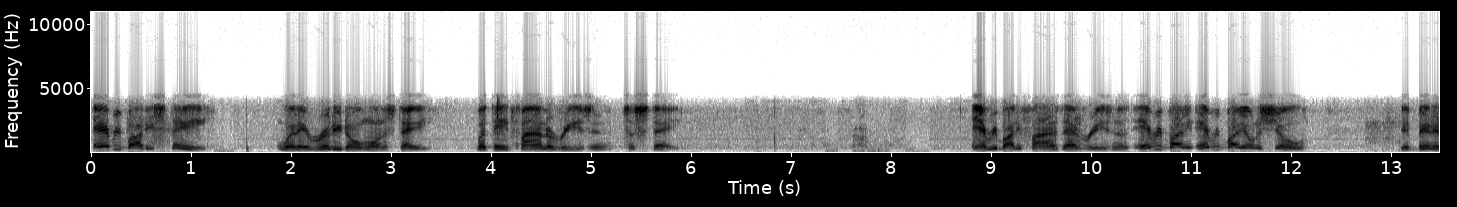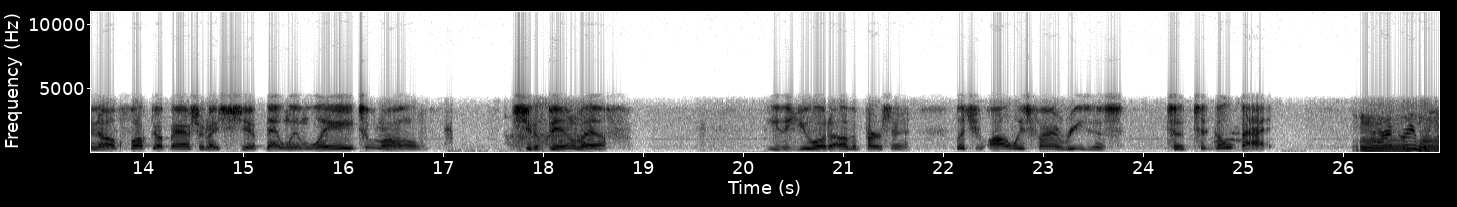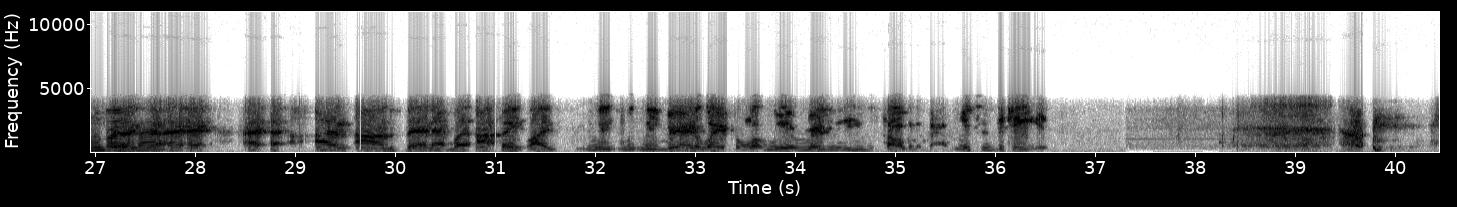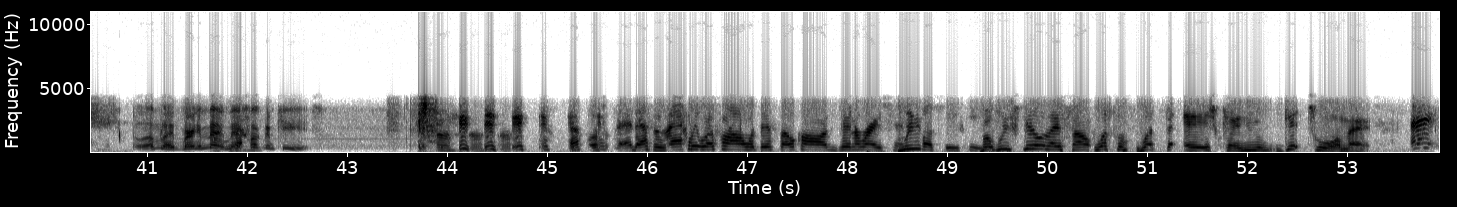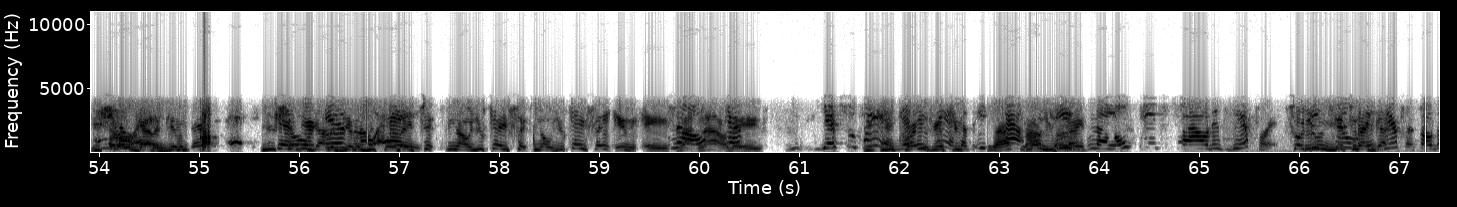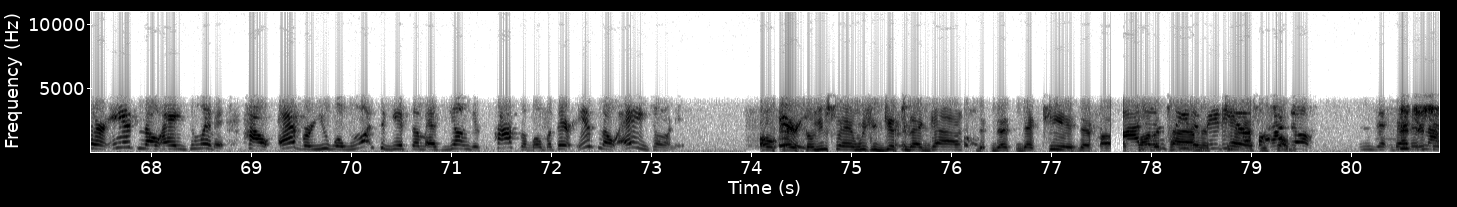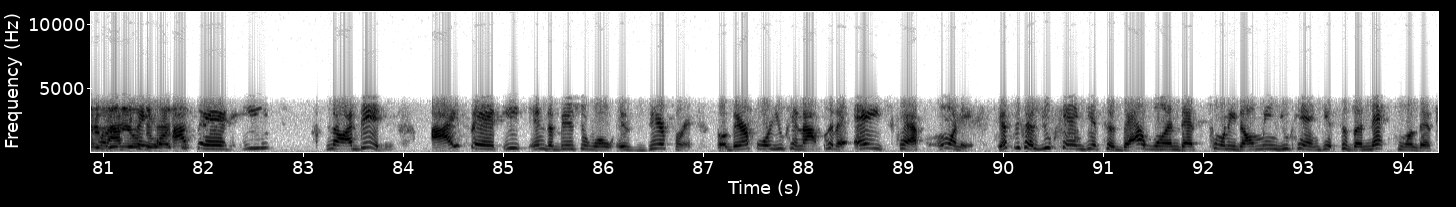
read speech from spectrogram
Everybody stay where they really don't want to stay, but they find a reason to stay. Everybody finds that reason. Everybody, everybody on the show that been in a fucked up ass relationship that went way too long should have been left. Either you or the other person, but you always find reasons to to go back. I mm-hmm. agree with you, Yeah, brother. I, I, I, I understand that, but I think like we we, we veered away from what we originally was talking about, which is the kids. Oh, I'm like Bernie Mac, man. Fuck them kids. Uh-uh. That's what, that's exactly what's wrong with this so-called generation. We- Fuck these kids. But we still ain't found what's the what the age can you get to them at? Ain't You no sure gotta age. give them. You there- sure there gotta give them no before age. they. T- you know, you can't say no. You can't say any age. No, not yes. nowadays. Yes, you You- can. you yes, crazy you can. Because each child, not No, you true. can't. no, each child is different. So you each can get to human that is guy- different. So there is no age limit. However, you will want to get them as young as possible, but there is no age on it. Okay, Period. so you saying we can get to that guy, that that, that kid that uh, I father didn't see time the is video. cash or I something. don't. That, that Did is you not see the what video, I said. Delightful? I said each. No, I didn't. I said each individual is different, so therefore you cannot put an age cap on it. Just because you can't get to that one that's 20, don't mean you can't get to the next one that's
